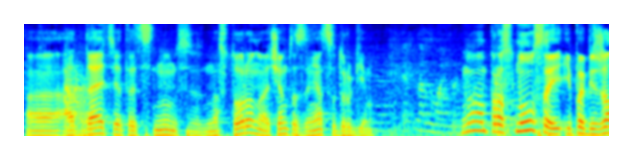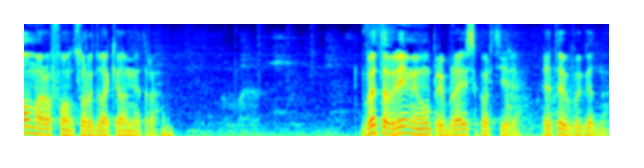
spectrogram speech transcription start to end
а, отдать это ну, на сторону, а чем-то заняться другим. Это нормально. Ну, он проснулся и побежал марафон 42 километра. В это время ему прибрались в квартире. Это выгодно.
